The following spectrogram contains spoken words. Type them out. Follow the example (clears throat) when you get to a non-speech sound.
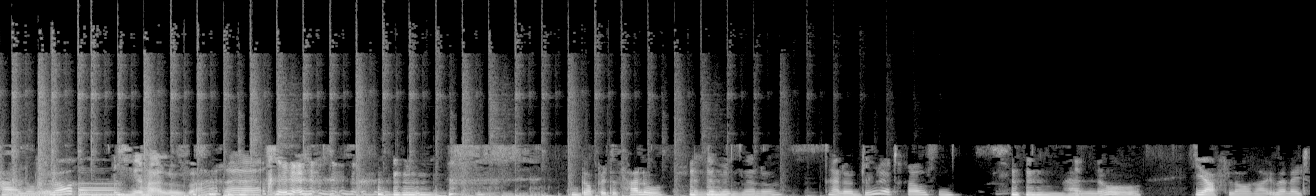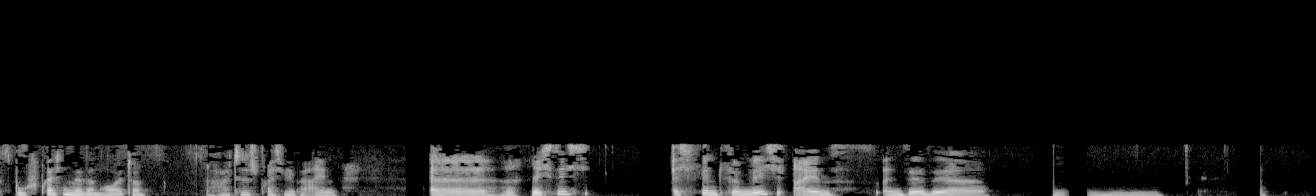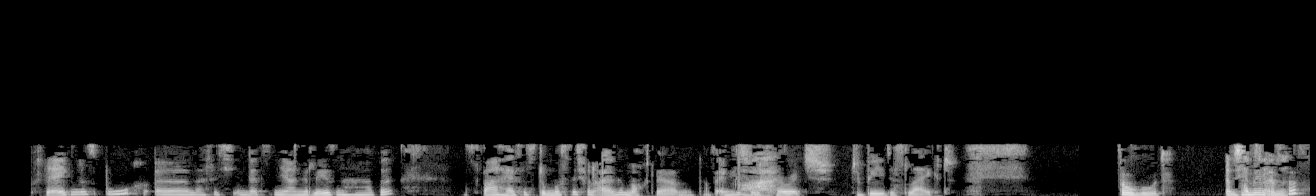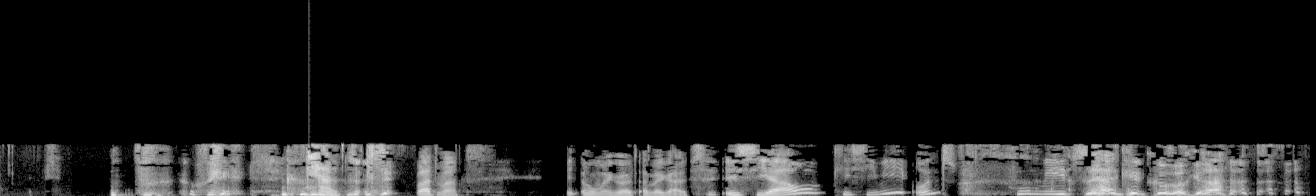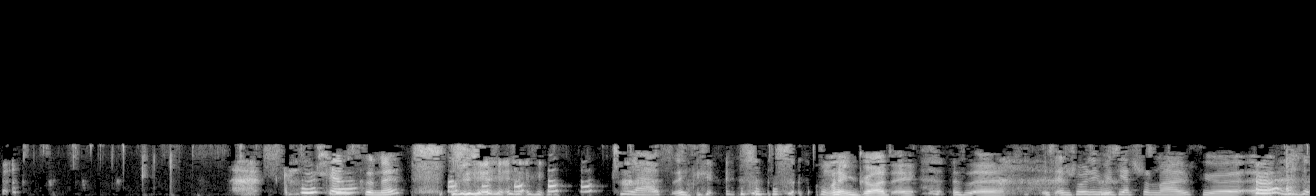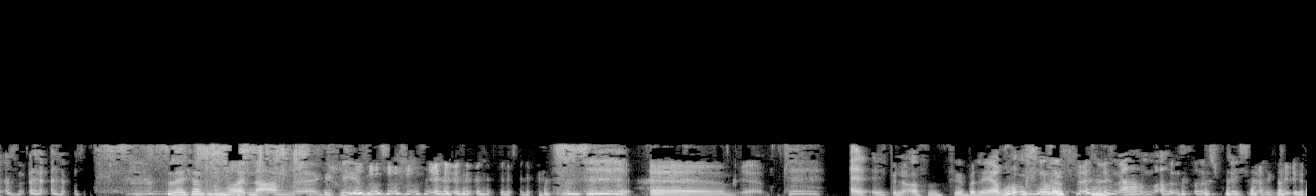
Hallo Flora. Hallo Sarah. (laughs) Doppeltes Hallo. Ein doppeltes Hallo. Hallo du da draußen. (laughs) Hallo. Ja, Flora, über welches Buch sprechen wir denn heute? Heute sprechen wir über ein äh, richtig, ich finde für mich eins ein sehr, sehr prägendes Buch, äh, was ich in den letzten Jahren gelesen habe. Und zwar heißt es, du musst nicht von allen gemocht werden. Auf Englisch Oh. Encourage to be disliked. So gut. Und ich Von wem hab's, ist ähm, das? (laughs) Warte mal. Oh mein Gott, aber egal. Ishiao Kishimi und Fumita Kikuga. Kennst du, ne? (laughs) Classic. Oh mein Gott, ey. Das, äh, ich entschuldige mich jetzt schon mal für äh, (laughs) Vielleicht hast du einen neuen Namen äh, gegeben. (laughs) ähm, ja. Äh, Ich bin offen für Belehrung, was den Namen aussprechen angeht.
